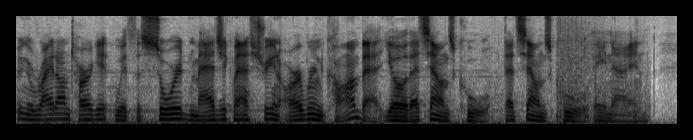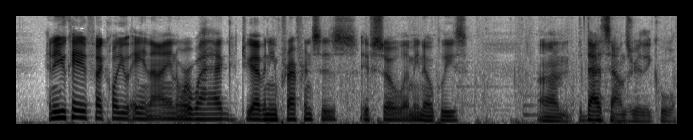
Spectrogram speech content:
Doing a right on target with a sword, magic mastery, and armor in combat. Yo, that sounds cool. That sounds cool, A9. And are you okay if I call you A9 or WAG? Do you have any preferences? If so, let me know, please. Um, but that sounds really cool.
